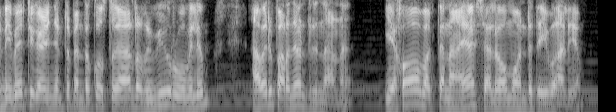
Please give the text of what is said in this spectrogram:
ഡിബേറ്റ് കഴിഞ്ഞിട്ട് പെന്തക്കോസ്തുകാരുടെ റിവ്യൂ റൂമിലും അവർ പറഞ്ഞുകൊണ്ടിരുന്നാണ് യഹോ ഭക്തനായ ശലോമോന്റെ ദൈവാലയം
